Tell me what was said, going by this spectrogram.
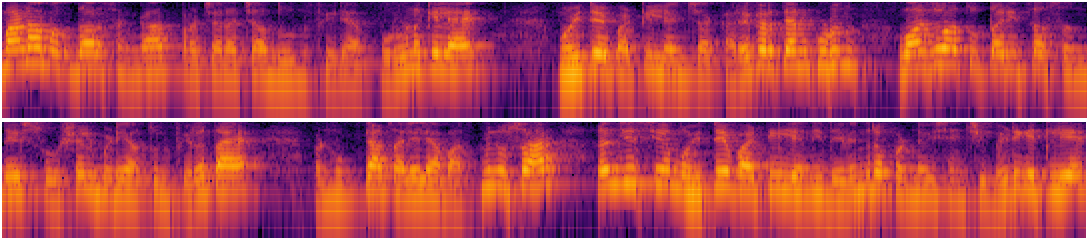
माडा मतदारसंघात प्रचाराच्या दोन फेऱ्या पूर्ण केल्या आहेत. मोहिते पाटील यांच्या कार्यकर्त्यांकडून वाजवा तुतारीचा संदेश सोशल मीडियातून फिरत आहे. पण नुकत्याच आलेल्या बातमीनुसार रणजितसिंह मोहिते पाटील यांनी देवेंद्र फडणवीस यांची भेट घेतली आहे.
